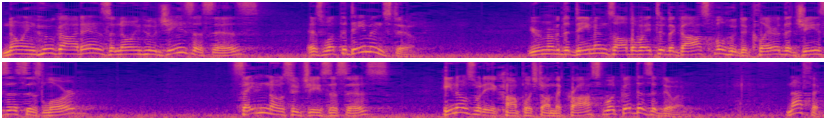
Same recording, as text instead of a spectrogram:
Knowing who God is and knowing who Jesus is is what the demons do. You remember the demons all the way through the gospel who declared that Jesus is Lord? Satan knows who Jesus is. He knows what he accomplished on the cross. What good does it do him? Nothing.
